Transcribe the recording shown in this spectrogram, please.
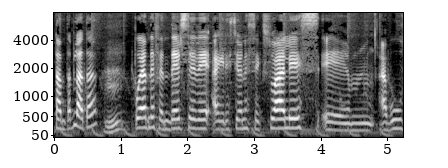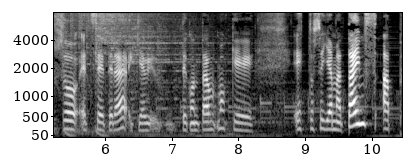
tanta plata mm. puedan defenderse de agresiones sexuales, eh, abuso, etcétera. Que te contamos que esto se llama Times Up,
